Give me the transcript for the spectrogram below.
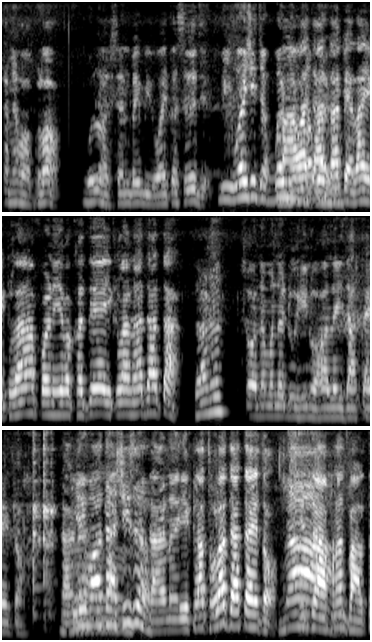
તમે હોભળો. બોલો. હર્ષનભાઈ બીવાય તો શું જ? બી છે જબ્બર મને જાતા પહેલા એકલા પણ એ વખતે એકલા ના જાતા. તાણ? સોને મને ડોહી નો હા લઈ જાતા એ તો. એ વાત સાચી છે. તાણ એકલા થોડા જાતા એ તો. આપણા ભારત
